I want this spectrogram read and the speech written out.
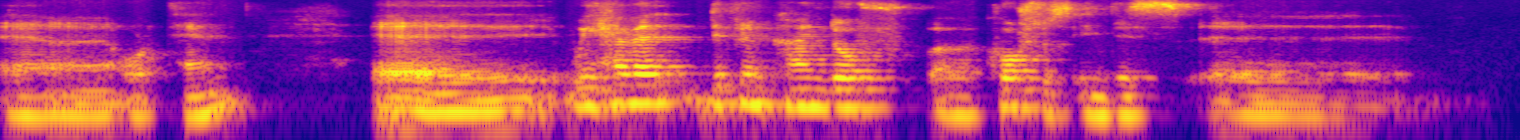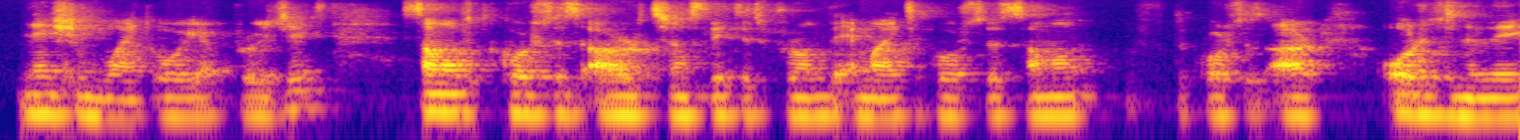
uh, or 10. Uh, we have a different kind of courses in this nationwide OER project. Some of the courses are translated from the MIT courses. Some of the courses are originally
